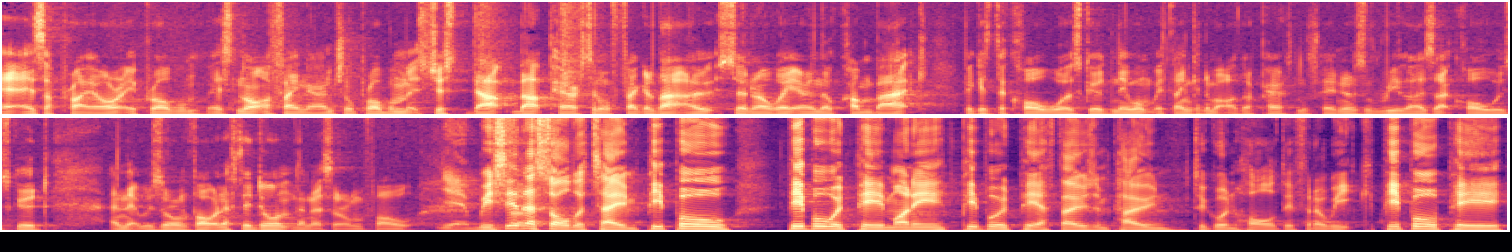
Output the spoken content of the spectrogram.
it is a priority problem. It's not a financial problem. It's just that that person will figure that out sooner or later and they'll come back because the call was good and they won't be thinking about other personal trainers they'll realize that call was good and it was their own fault. And if they don't then it's their own fault. Yeah, we say this all the time. People people would pay money. People would pay a thousand pound to go on holiday for a week. People pay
